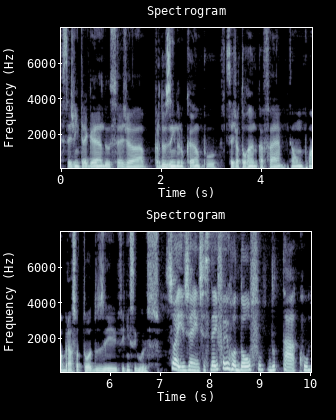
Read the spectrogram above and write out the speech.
seja entregando, seja produzindo no campo, seja torrando café. Então, um abraço a todos e fiquem seguros. Isso aí, gente. Esse daí foi o Rodolfo do Taco.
